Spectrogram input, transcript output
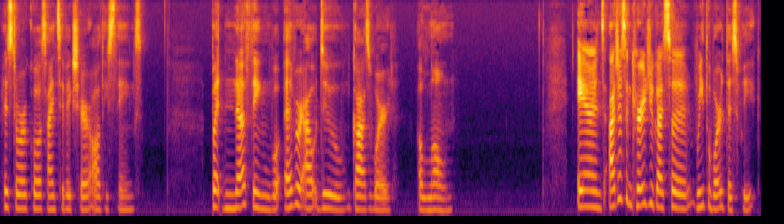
historical, scientific, share all these things but nothing will ever outdo God's word alone. And I just encourage you guys to read the word this week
